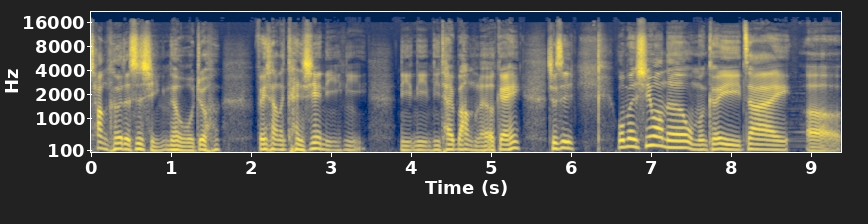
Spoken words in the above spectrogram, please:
唱歌的事情，那我就非常的感谢 你，你。你你你太棒了，OK？就是我们希望呢，我们可以在呃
